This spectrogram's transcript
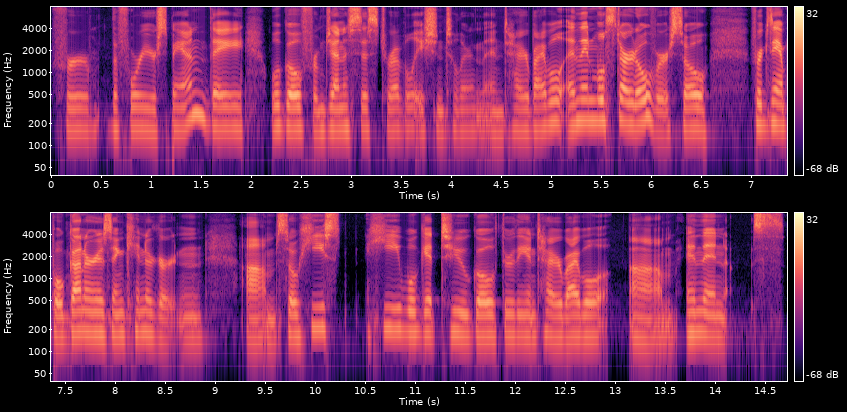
for the four year span, they will go from Genesis to Revelation to learn the entire Bible, and then we'll start over. So, for example, Gunnar is in kindergarten, um, so he's he will get to go through the entire Bible, um, and then s-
